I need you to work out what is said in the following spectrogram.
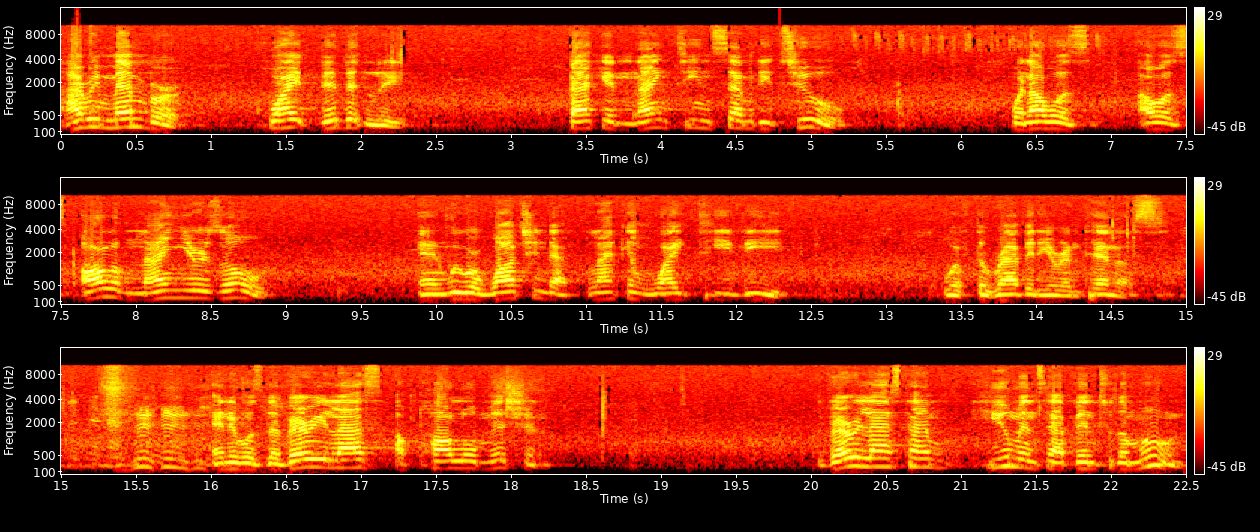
I remember quite vividly back in 1972 when I was I was all of nine years old and we were watching that black and white TV with the rabbit ear antennas. and it was the very last Apollo mission. The very last time humans have been to the moon,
